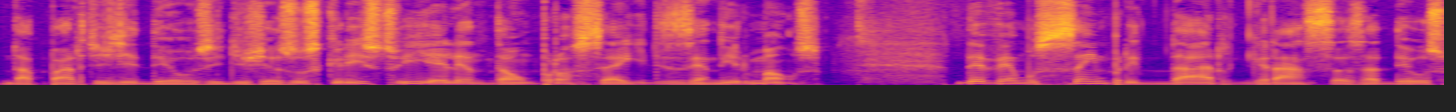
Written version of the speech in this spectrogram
da parte de Deus e de Jesus Cristo, e ele então prossegue dizendo: Irmãos, devemos sempre dar graças a Deus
